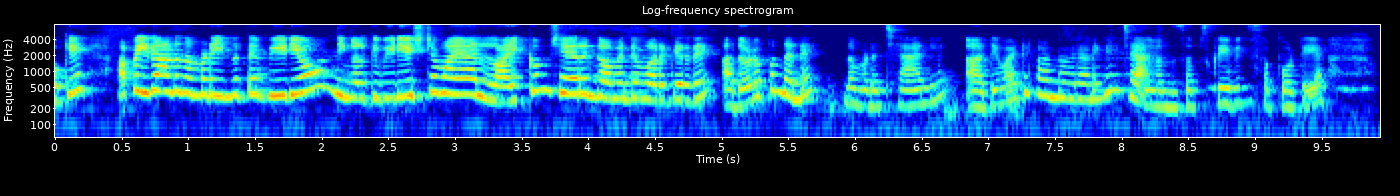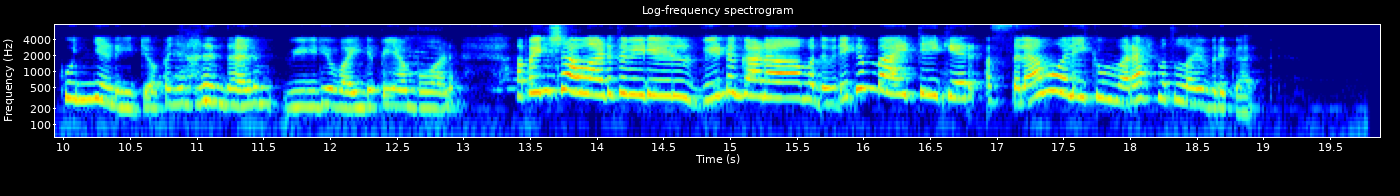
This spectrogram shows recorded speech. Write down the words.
ഓക്കെ അപ്പോൾ ഇതാണ് നമ്മുടെ ഇന്നത്തെ വീഡിയോ നിങ്ങൾക്ക് വീഡിയോ ഇഷ്ടമായ ലൈക്കും ഷെയറും കമന്റും മറക്കരുത്. അതോടൊപ്പം തന്നെ നമ്മുടെ ചാനൽ ആദ്യമായിട്ട് കാണുന്നവരാണെങ്കിൽ ചാനൽ ഒന്ന് സബ്സ്ക്രൈബ് ചെയ്ത് സപ്പോർട്ട് ചെയ്യുക. കുഞ്ഞെണീറ്റു. അപ്പോൾ ഞാൻ എന്തായാലും വീഡിയോ വൈൻഡപ്പ് ചെയ്യാൻ പോവാണ്. അപ്പോൾ ഇൻഷാല്ല അടുത്ത വീഡിയോയിൽ വീണ്ടും കാണാം. അതുവരേക്കും ബൈ ടേക്ക് കെയർ അസ്സലാമു അലൈക്കും വരഹമത്തല്ലാ വാബർക്കാത്ത്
